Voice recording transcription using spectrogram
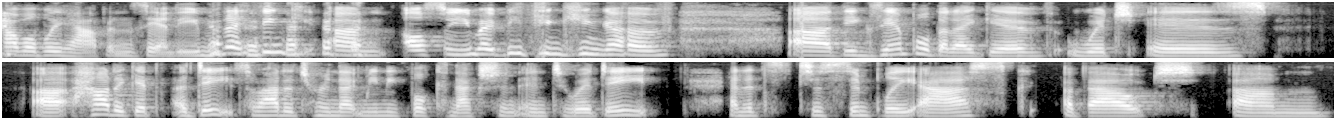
probably happened sandy but i think um, also you might be thinking of uh, the example that I give, which is uh, how to get a date. So, how to turn that meaningful connection into a date. And it's to simply ask about um,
